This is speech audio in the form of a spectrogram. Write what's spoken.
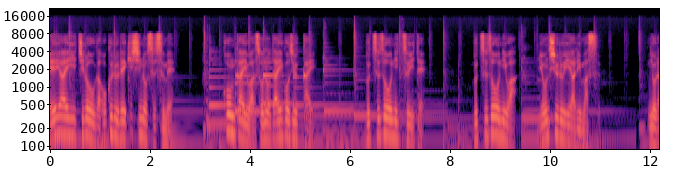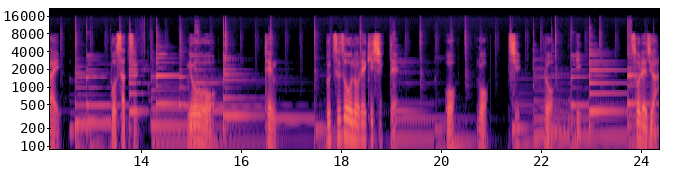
AI 一郎が送る歴史のすすめ。今回はその第50回。仏像について。仏像には4種類あります。如来、菩薩、明王、天。仏像の歴史って、お、も、し、ろ、い。それじゃ。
